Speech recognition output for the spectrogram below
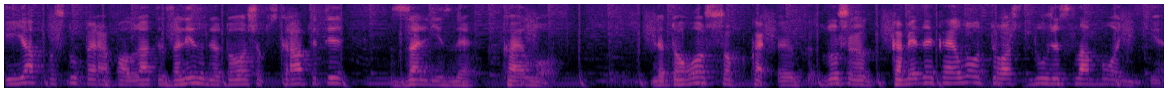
І я почну переплавляти залізо для того, щоб скрафтити залізне кайло. Для того, щоб е, тому кам'яне кайло трошки дуже слабоньке.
